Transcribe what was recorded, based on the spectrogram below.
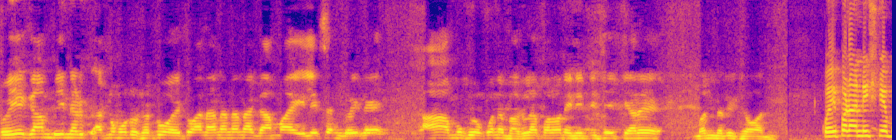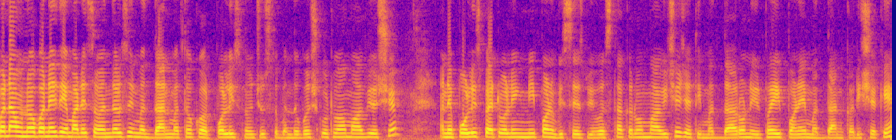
તો એ ગામ બિન આટલું મોટું થતું હોય તો આ નાના નાના ગામમાં ઇલેક્શન કરીને આ અમુક લોકોને ભાગલા પાડવાની નીતિ છે, ક્યારે બંધ નથી થવાની. કોઈ પણ અનિચ્છનીય બનાવ ન બને તે માટે સંવેદનશીલ મતદાન મથકો પર પોલીસનો ચુસ્ત બંદોબસ્ત ગોઠવવામાં આવ્યો છે. અને પોલીસ પેટ્રોલિંગની પણ વિશેષ વ્યવસ્થા કરવામાં આવી છે, જેથી મતદારો નિર્ભયપણે મતદાન કરી શકે.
